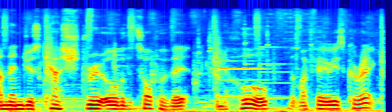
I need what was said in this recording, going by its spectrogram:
And then just cast straight over the top of it and hope that my theory is correct.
